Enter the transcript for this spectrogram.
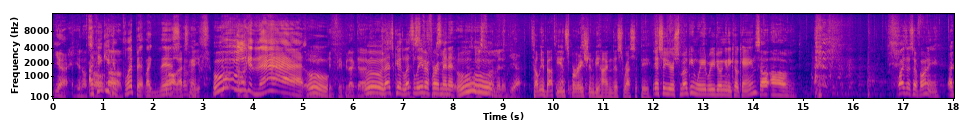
yeah, you know. I think you can um, flip it like this. Oh, that's Okay. neat. Ooh, look at that. Ooh. You can flip it like that. Ooh, that's just- good. Let's leave it for a second. minute. Just, just for a minute, yeah. Tell me about the about to inspiration behind this recipe. Yeah, so you're smoking weed. Were you doing any cocaine? So, um, Why is it so funny? I,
